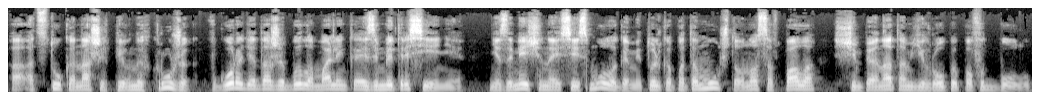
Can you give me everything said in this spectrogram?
а от стука наших пивных кружек в городе даже было маленькое землетрясение, незамеченное сейсмологами только потому, что оно совпало с чемпионатом Европы по футболу.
